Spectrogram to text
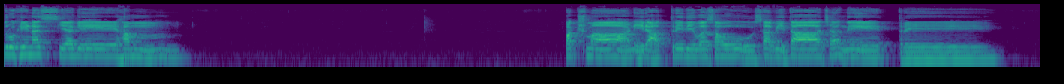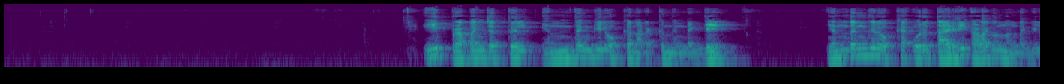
द्रुहिणस्य गेहम् पक्ष्माणि रात्रिदिवसौ सविता च नेत्रे ഈ പ്രപഞ്ചത്തിൽ എന്തെങ്കിലുമൊക്കെ നടക്കുന്നുണ്ടെങ്കിൽ എന്തെങ്കിലുമൊക്കെ ഒരു തരി ഇളകുന്നുണ്ടെങ്കിൽ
